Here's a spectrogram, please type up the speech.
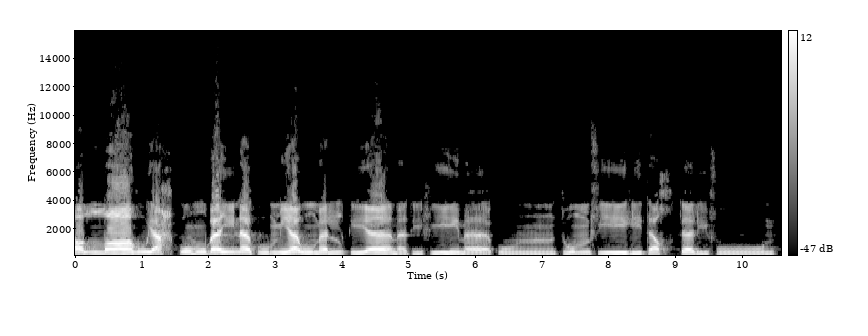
اللَّهُ يَحْكُمُ بَيْنَكُمْ يَوْمَ الْقِيَامَةِ فِيمَا كُنتُمْ فِيهِ تَخْتَلِفُونَ.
